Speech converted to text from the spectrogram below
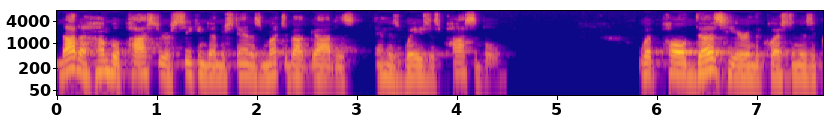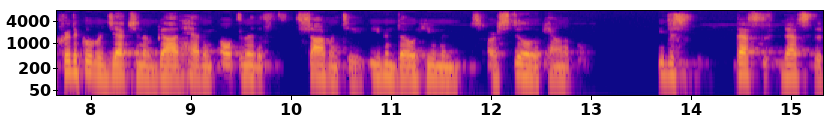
not a humble posture of seeking to understand as much about God as, and his ways as possible. What Paul does here in the question is a critical rejection of God having ultimate sovereignty, even though humans are still accountable. He just, that's, that's the,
